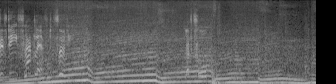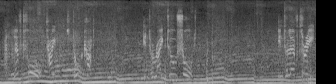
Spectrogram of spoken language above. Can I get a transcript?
50, flat left, 30. Left 4. And left 4, tightens, don't cut. Into right 2, short. Into left 3.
